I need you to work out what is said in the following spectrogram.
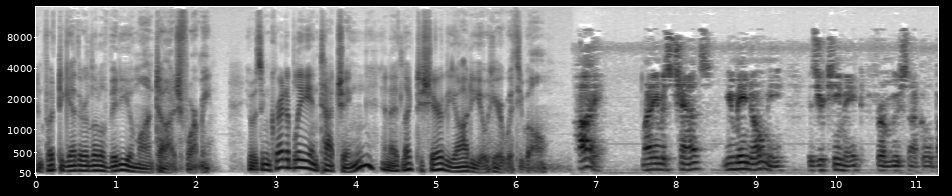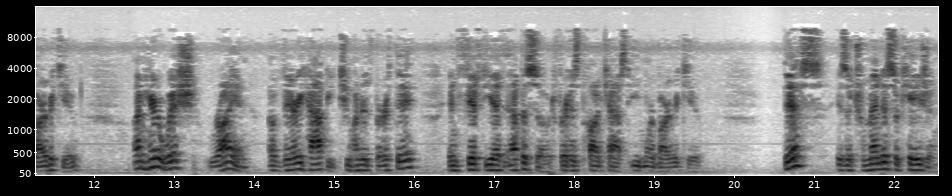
and put together a little video montage for me. It was incredibly and touching, and I'd like to share the audio here with you all. Hi, my name is Chance. You may know me as your teammate from Moose Knuckle Barbecue. I'm here to wish Ryan a very happy 200th birthday and 50th episode for his podcast, Eat More Barbecue. This is a tremendous occasion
